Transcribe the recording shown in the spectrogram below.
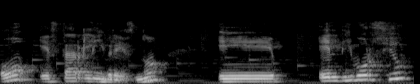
o estar libres, ¿no? Eh, el divorcio,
